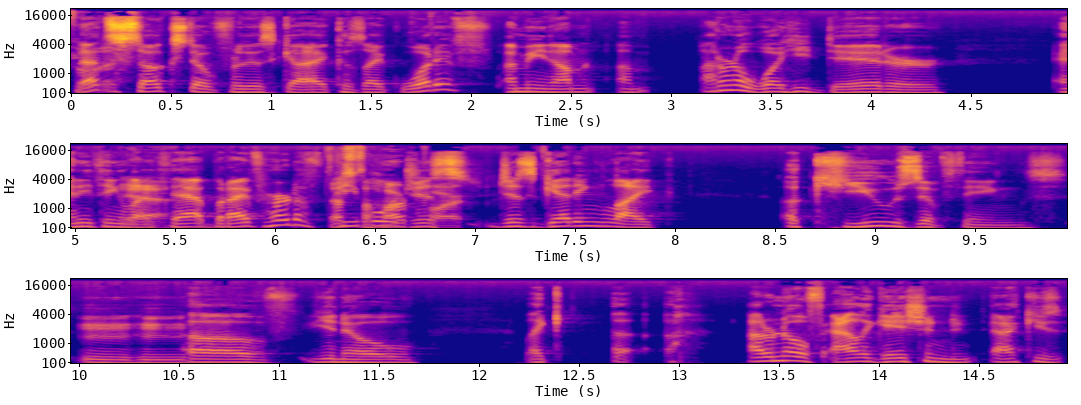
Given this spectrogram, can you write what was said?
That sucks though for this guy because like, what if? I mean, I'm I'm I don't know what he did or anything Yeah. like that, but I've heard of That's people just part. just getting like accused of things Mm-hmm. of you know like uh, I don't know if allegation accus-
